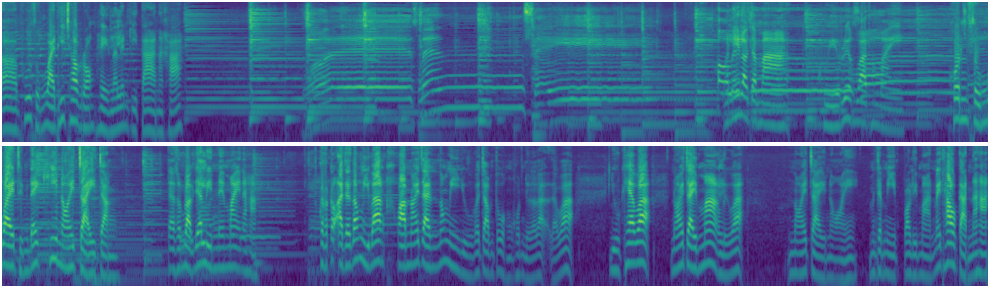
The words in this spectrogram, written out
เอ่อผู้สูงวัยที่ชอบร้องเพลงและเล่นกีตาร์นะคะ Wise men say วันนี้เราจะมาคุยเรื่องว่าทำไม คนสูงวัยถึงได้ขี้น้อยใจจัง แต่สำหรับยาลินเนี่ยไม่นะคะก็ก็อาจจะต้องมีบ้างความน้อยใจมันต้องมีอยู่ประจำตัวของคนอยู่แล้วล่ะแต่ว่าอยู่แค่ว่าน้อยใจมากหรือว่า น้อยใจน้อย มันจะมีปริมาณไม่เท่ากันนะคะ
